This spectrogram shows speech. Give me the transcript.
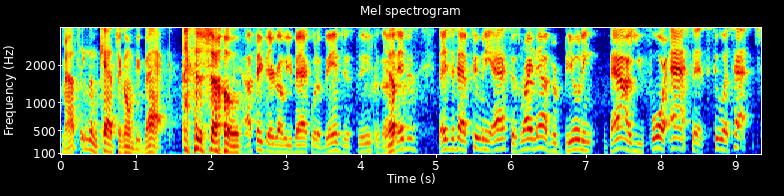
man, I think them cats are gonna be back. so I think they're gonna be back with a vengeance too, because I Yep. mean they just they just have too many assets right now. They're building value for assets to attach.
